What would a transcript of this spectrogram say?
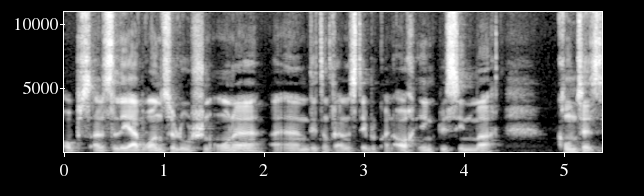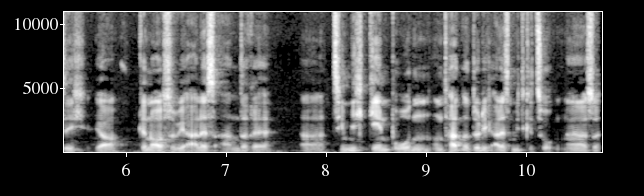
ob es als Layer One Solution ohne einen dezentralen Stablecoin auch irgendwie Sinn macht. Grundsätzlich, ja, genauso wie alles andere äh, ziemlich gen Boden und hat natürlich alles mitgezogen. Ne? Also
